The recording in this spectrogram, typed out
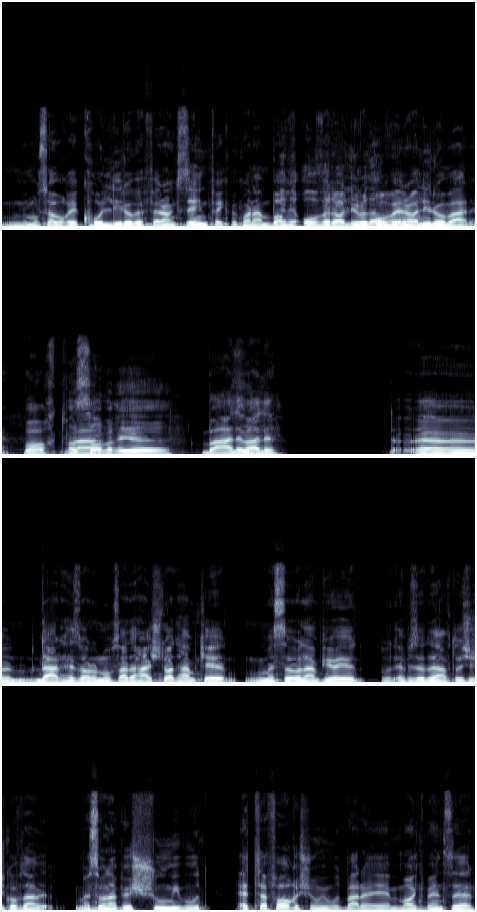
مسابقه کلی رو به فرانک زین فکر می‌کنم باخت. یعنی اوورالی رو در اوورالی رو بله باخت و سابقه بله بله. در 1980 هم که مثل المپیای اپیزود 76 گفتم مثل المپیای شومی بود اتفاق شومی بود برای مایک منسر.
